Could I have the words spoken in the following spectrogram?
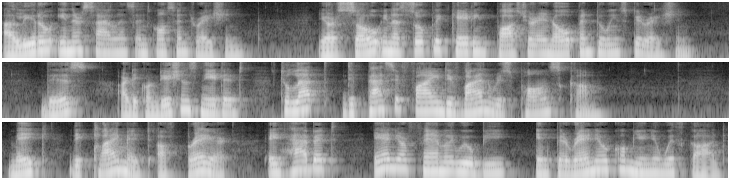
A little inner silence and concentration, your soul in a supplicating posture and open to inspiration. These are the conditions needed to let the pacifying divine response come. Make the climate of prayer a habit, and your family will be in perennial communion with God,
